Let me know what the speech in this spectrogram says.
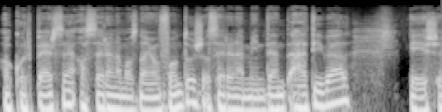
akkor persze a szerelem az nagyon fontos, a szerelem mindent átível, és,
